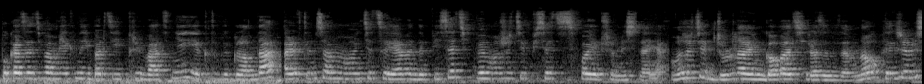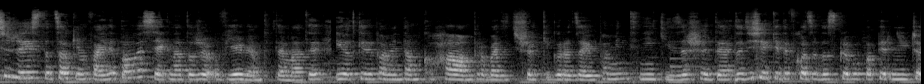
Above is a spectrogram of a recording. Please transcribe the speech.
pokazać Wam jak najbardziej prywatnie, jak to wygląda, ale w tym samym momencie, co ja będę pisać, Wy możecie pisać swoje przemyślenia. Możecie journalingować razem ze mną, także myślę, że jest to całkiem fajny pomysł, jak na to, że uwielbiam te tematy i od kiedy pamiętam, kochałam prowadzić wszelkiego rodzaju pamiętniki, zeszyty. Do dzisiaj, kiedy wchodzę do sklepu papierniczego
